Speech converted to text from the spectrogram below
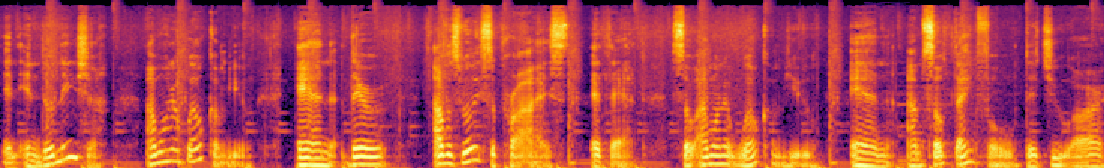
in Indonesia. I want to welcome you, and they're I was really surprised at that. So I want to welcome you. And I'm so thankful that you are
